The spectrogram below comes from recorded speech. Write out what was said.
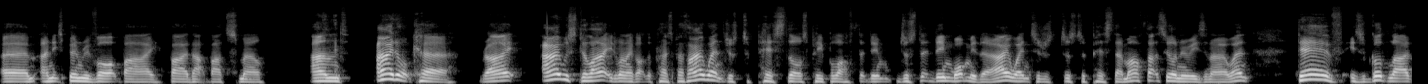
Um, and it's been revoked by by that bad smell. And I don't care, right? I was delighted when I got the press pass. I went just to piss those people off that didn't just that didn't want me there. I went to just, just to piss them off. That's the only reason I went. Dave is a good lad,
